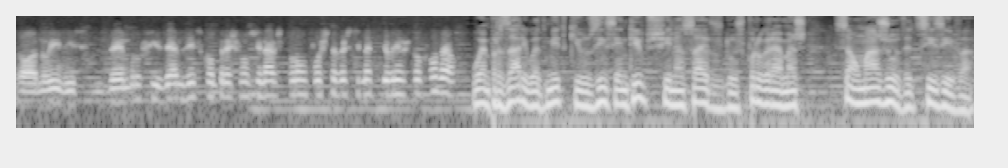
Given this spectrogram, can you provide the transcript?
ou no início de dezembro, fizemos isso com três funcionários por um posto de abastecimento que abrimos no Fundão. O empresário admite que os incentivos financeiros dos programas são uma ajuda decisiva.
